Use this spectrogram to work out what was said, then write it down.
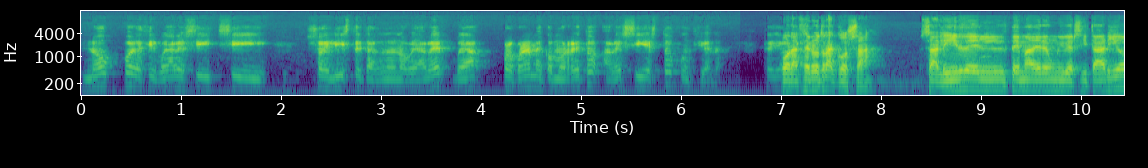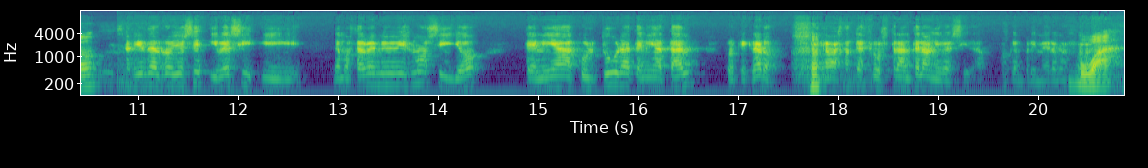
no por decir, voy a ver si, si soy listo y tal, no, no, voy a ver, voy a proponerme como reto a ver si esto funciona. Por hacer otra cosa. Salir del tema del universitario. salir del rollo ese y ver si y demostrarme a mí mismo si yo tenía cultura, tenía tal, porque claro, era bastante frustrante la universidad, porque en primero me fue- Buah.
